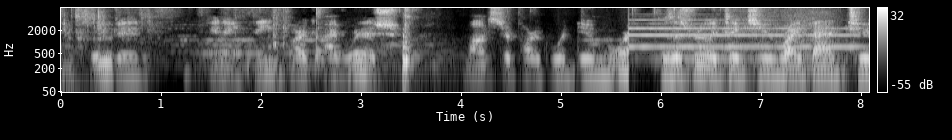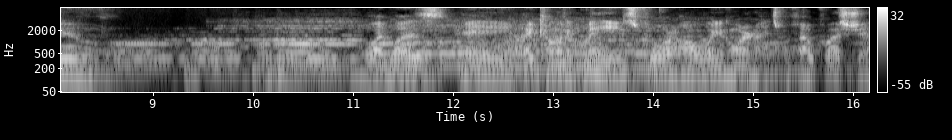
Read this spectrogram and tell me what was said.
included in a theme park. I wish Monster Park would do more because this really takes you right back to what was a iconic maze for Halloween Horror Nights, without question.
